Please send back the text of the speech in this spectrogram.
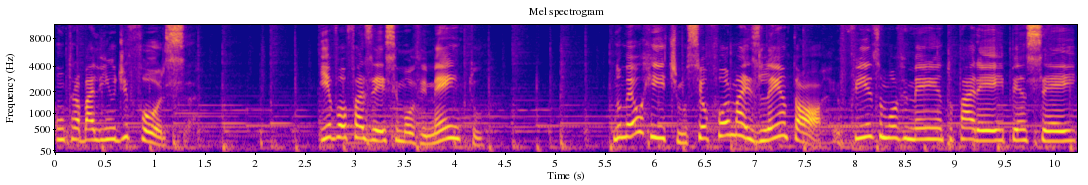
um trabalhinho de força. E vou fazer esse movimento no meu ritmo. Se eu for mais lento, ó, eu fiz o movimento, parei, pensei.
